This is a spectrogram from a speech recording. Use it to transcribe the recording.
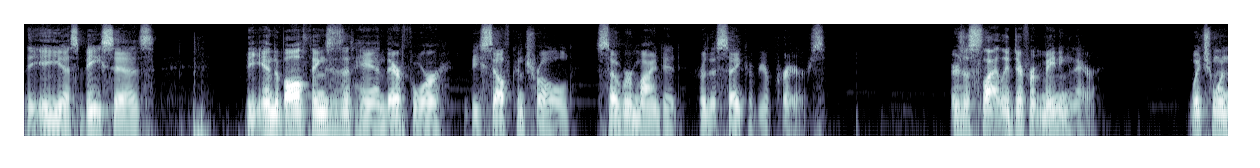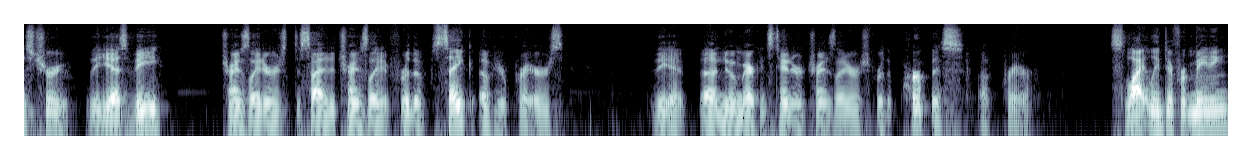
The ESV says, the end of all things is at hand, therefore be self controlled, sober minded, for the sake of your prayers. There's a slightly different meaning there. which one's true? The ESV translators decided to translate it for the sake of your prayers. The uh, New American Standard translators for the purpose of prayer. Slightly different meaning.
